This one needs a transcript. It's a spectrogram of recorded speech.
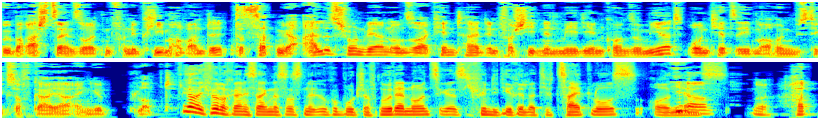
überrascht sein sollten von dem Klimawandel. Das hatten wir alles schon während unserer Kindheit in verschiedenen Medien konsumiert und jetzt eben auch in Mystics of Gaia eingeploppt. Ja, ich würde auch gar nicht sagen, dass das eine Ökobotschaft nur der 90er ist. Ich finde die relativ zeitlos und ja, ne, hat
